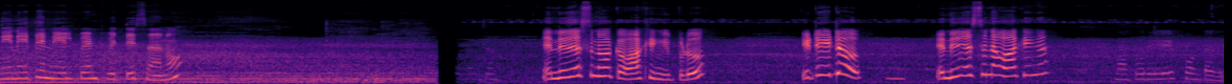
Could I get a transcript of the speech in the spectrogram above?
నేనైతే నీల్ పెయింట్ పెట్టేశాను. ఎన్ని చేస్తున్నావు అక్క వాకింగ్ ఇప్పుడు? ఇటు ఇటు. ఎన్ని చేస్తున్నావు వాకింగ్ నాకు రిలీఫ్ ఉంటుంది.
